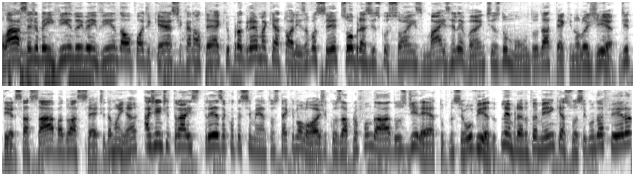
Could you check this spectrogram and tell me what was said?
Olá, seja bem-vindo e bem-vinda ao podcast Canaltech, o programa que atualiza você sobre as discussões mais relevantes do mundo da tecnologia. De terça a sábado, às 7 da manhã, a gente traz três acontecimentos tecnológicos aprofundados direto para o seu ouvido. Lembrando também que a sua segunda-feira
